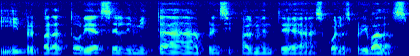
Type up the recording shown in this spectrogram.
y preparatoria se limita principalmente a escuelas privadas.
